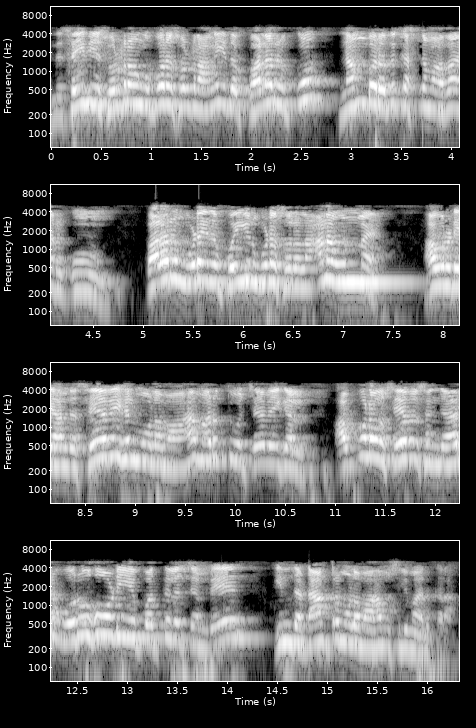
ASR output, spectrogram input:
இந்த செய்தியை சொல்றவங்க போற சொல்றாங்க இதை பலருக்கும் நம்புறது கஷ்டமா தான் இருக்கும். பலரும் கூட இதை பொய்யும் கூட சொல்லலாம். ஆனா உண்மை அவருடைய அந்த சேவைகள் மூலமாக மருத்துவ சேவைகள் அவ்வளவு சேவை செஞ்சாரு. ஒரு கோடியே பத்து லட்சம் பேர் இந்த டாக்டர் மூலமாக முஸ்லீமா இருக்கிறான்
